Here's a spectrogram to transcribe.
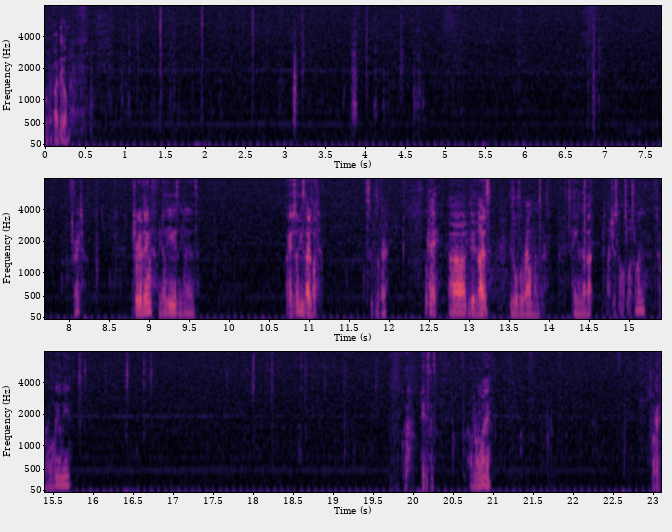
What don't? Right. Do everything. We gotta use these. Okay, so these guys left. This there. Okay, uh, do the eyes. These little round ones. Hanging that up. I just lost one. So roll. Hey, these guys. Out of the way. Okay.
